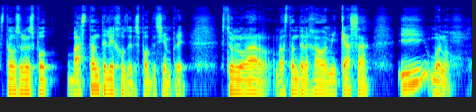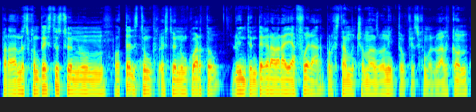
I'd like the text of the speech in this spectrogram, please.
Estamos en un spot bastante lejos del spot de siempre. Estoy en un lugar bastante alejado de mi casa. Y bueno, para darles contexto, estoy en un hotel, estoy en un cuarto. Lo intenté grabar allá afuera porque está mucho más bonito, que es como el balcón.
